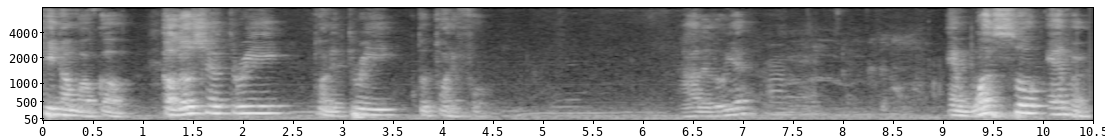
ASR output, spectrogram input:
kingdom of God. Colossians 3 23 to 24. Hallelujah. Amen. And whatsoever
